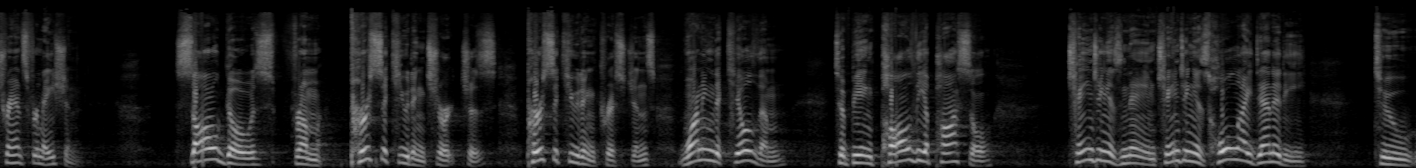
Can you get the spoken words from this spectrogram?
transformation. Saul goes from persecuting churches, persecuting Christians, wanting to kill them, to being Paul the Apostle, changing his name, changing his whole identity to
